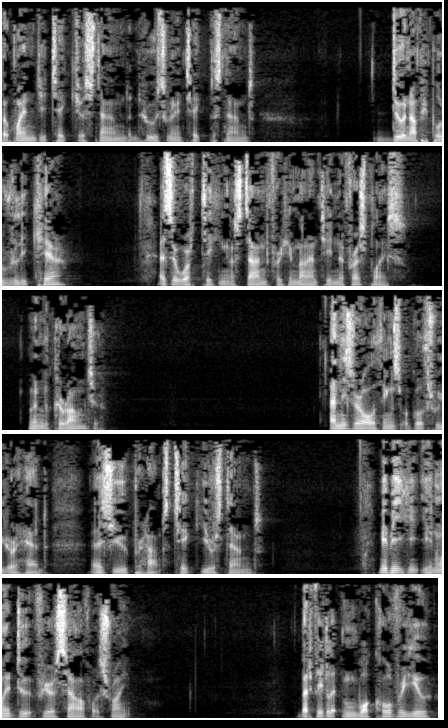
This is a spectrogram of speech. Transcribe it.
But when do you take your stand and who's going to take the stand? Do enough people really care? Is it worth taking a stand for humanity in the first place? I mean, look around you. And these are all the things that will go through your head as you perhaps take your stand. Maybe you can only do it for yourself, what's right. But if they let them walk over you,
